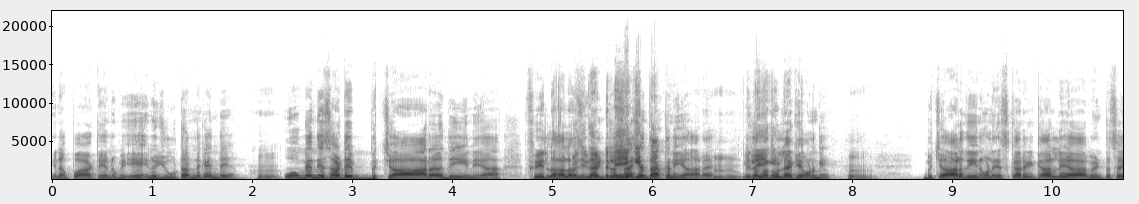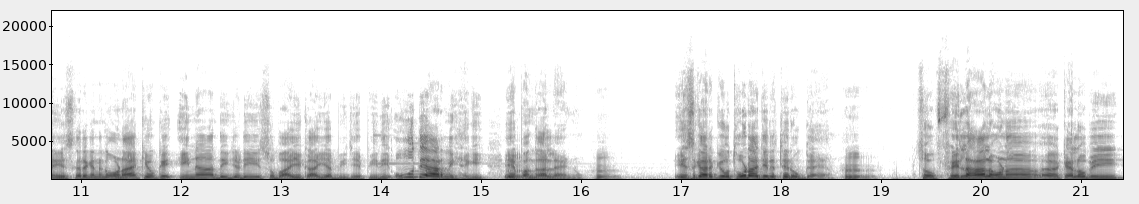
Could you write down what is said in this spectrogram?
ਇਹਨਾਂ ਪਾਰਟੀਆਂ ਨੂੰ ਵੀ ਇਹ ਇਹਨੂੰ ਯੂ ਟਰਨ ਕਹਿੰਦੇ ਆ। ਉਹ ਕਹਿੰਦੇ ਸਾਡੇ ਵਿਚਾਰ ਅਧੀਨ ਆ ਫਿਲਹਾਲ ਅਸੀਂ ਵਿੰਟਰ ਸੈਸ਼ਨ। ਤੱਕ ਨਹੀਂ ਆ ਰਿਹਾ। ਇਹਦਾ ਮਤਲਬ ਲੈ ਕੇ ਆਉਣਗੇ। ਵਿਚਾਰ ਅਧੀਨ ਹੁਣ ਇਸ ਕਰਕੇ ਕਰ ਲਿਆ ਵਿੰਟਰ ਸੈਸ਼ਨ ਇਸ ਕਰਕੇ ਨਗਾਉਣਾ ਕਿਉਂਕਿ ਇਹਨਾਂ ਦੀ ਜਿਹੜੀ ਸੁਬਾਈ ਇਕਾਈ ਆ ਬੀਜੇਪੀ ਦੀ ਉਹ ਤਿਆਰ ਨਹੀਂ ਹੈਗੀ ਇਹ ਪੰਗਾ ਲੈਣ ਨੂੰ। ਇਸ ਕਰਕੇ ਉਹ ਥੋੜਾ ਜਿਹਾ ਇੱਥੇ ਰੁਕ ਗਏ ਆ। ਸੋ ਫਿਲਹਾਲ ਹੁਣ ਕਹਿ ਲਓ ਵੀ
